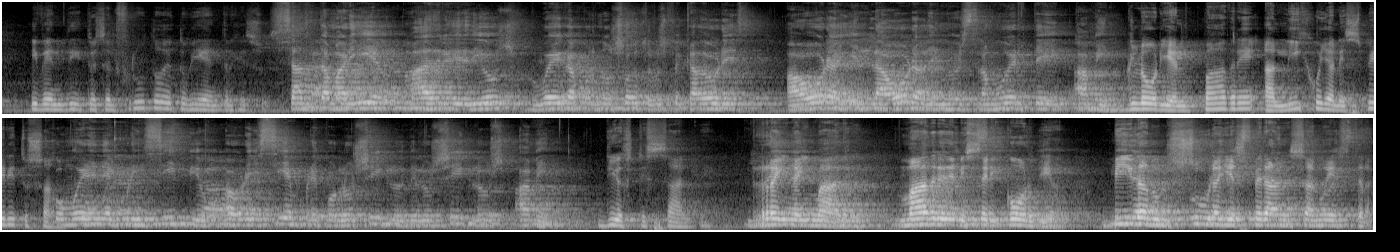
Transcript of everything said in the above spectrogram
y bendito es el fruto de tu vientre, Jesús. Santa María, Madre de Dios, ruega por nosotros pecadores, ahora y en la hora de nuestra muerte. Amén. Gloria al Padre, al Hijo y al Espíritu Santo. Como era en el principio, ahora y siempre, por los siglos de los siglos. Amén. Dios te salve, Reina y Madre, Madre de misericordia, vida, dulzura y esperanza nuestra.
